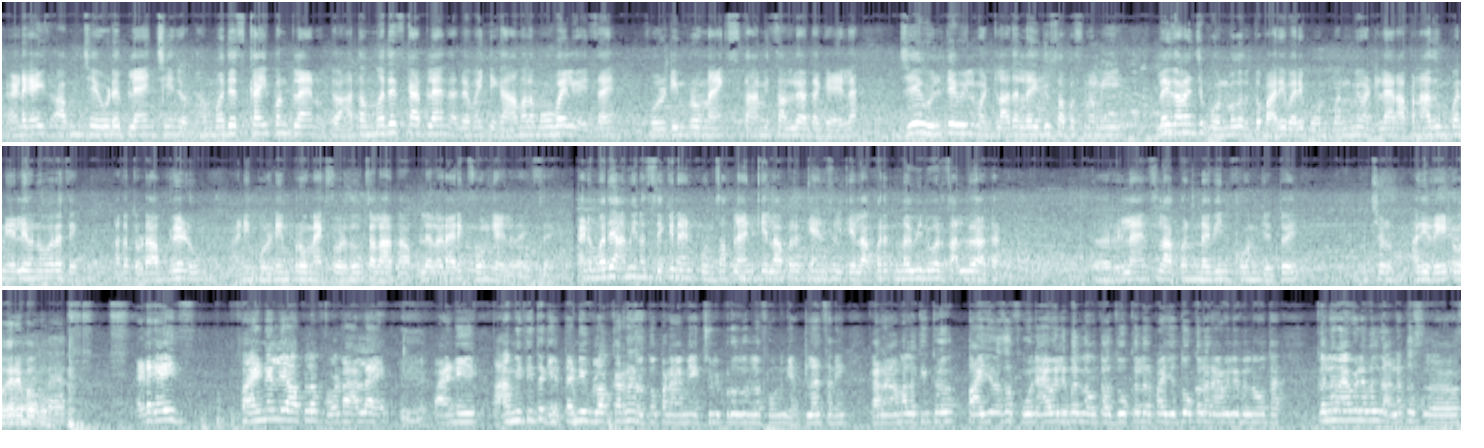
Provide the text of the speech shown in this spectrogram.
आणि काही आमचे एवढे प्लॅन चेंज होता. मध्येच काही पण प्लॅन होतं. आता मध्येच काय प्लॅन झालं माहिती का? आम्हाला मोबाईल घ्यायचा आहे. फोर्टीन प्रो मॅक्स तर आम्ही चाललोय आता घ्यायला. जे होईल ते होईल म्हटलं. आता लई दिवसापासून मी लई जणांचे फोन बघत होतो भारी भारी फोन पण मी म्हटलं यार आपण अजून पण इलेव्हनवरच आहे. आता थोडं अपग्रेड होऊ आणि फोर्टीन प्रो मॅक्सवर जाऊ. चला आता आपल्याला डायरेक्ट फोन घ्यायला जायचं आहे अँडमध्ये आम्ही ना सेकंड हँड फोनचा प्लॅन केला परत कॅन्सल केला परत नवीनवर चाललोय आता. तर रिलायन्सला आपण नवीन फोन घेतोय. चलो आधी रेट वगैरे बघू. आणि काही फायनली आपला फोन आलाय. आणि आम्ही तिथं घेताना ब्लॉक करणार होतो पण आम्ही ऍक्च्युली प्रोझोनला फोन घेतलाच नाही. कारण आम्हाला तिथं पाहिजे तसा फोन अवेलेबल नव्हता. जो कलर पाहिजे तो कलर अवेलेबल नव्हता. कलर अवेलेबल झाला तर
